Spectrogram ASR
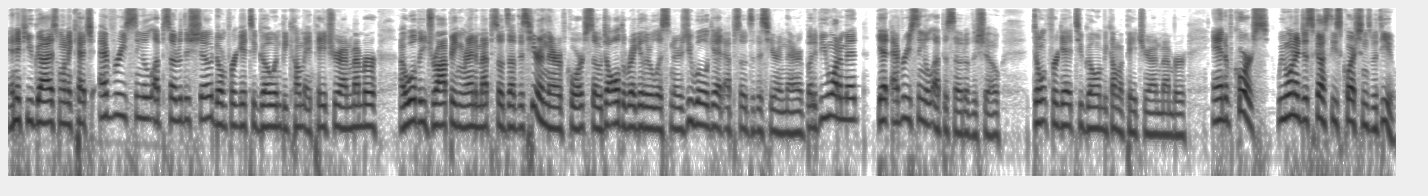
And if you guys want to catch every single episode of this show, don't forget to go and become a Patreon member. I will be dropping random episodes of this here and there, of course. So to all the regular listeners, you will get episodes of this here and there. But if you want to get every single episode of the show, don't forget to go and become a Patreon member. And of course, we want to discuss these questions with you.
